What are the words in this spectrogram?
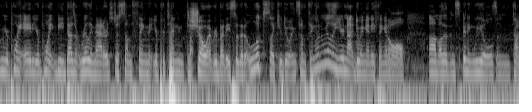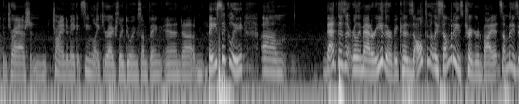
from your point A to your point B doesn't really matter. It's just something that you're pretending to show everybody so that it looks like you're doing something when really you're not doing anything at all. Um, other than spinning wheels and talking trash and trying to make it seem like you're actually doing something. And uh, basically, um, that doesn't really matter either because ultimately somebody's triggered by it, somebody's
